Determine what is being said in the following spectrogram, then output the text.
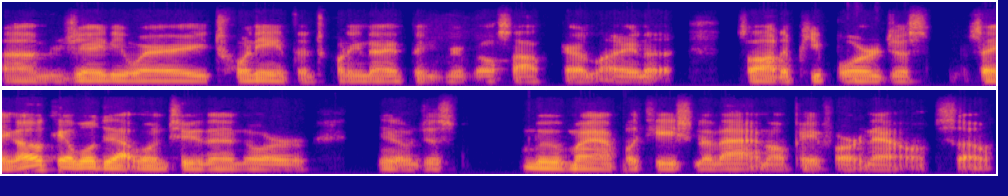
um, January 28th and 29th in Greenville, South Carolina. So a lot of people are just saying, okay, we'll do that one too then, or, you know, just move my application to that and I'll pay for it now. So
